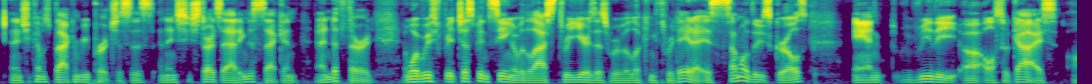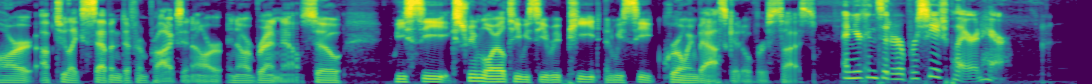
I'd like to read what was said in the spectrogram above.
and then she comes back and repurchases, and then she starts adding the second and the third. And what we've just been seeing over the last three years as we were looking through data is some of these girls and really uh, also guys are up to like seven different products in our in our brand now. So we see extreme loyalty, we see repeat, and we see growing basket over size. And you're considered a prestige player in hair.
